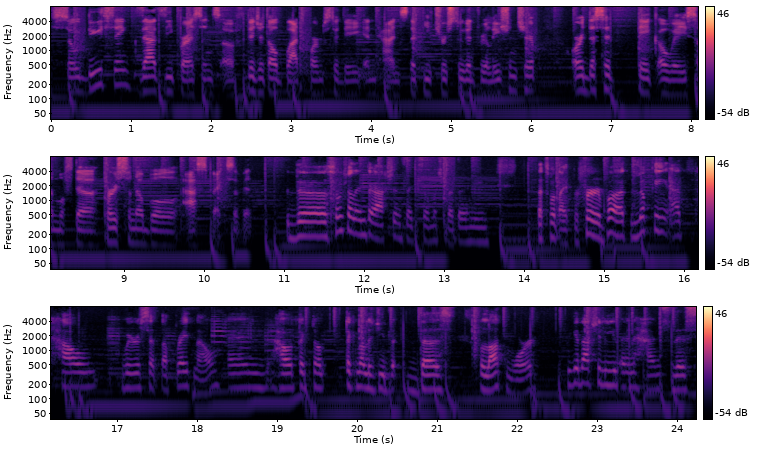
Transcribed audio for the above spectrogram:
So do you think that the presence of digital platforms today enhance the teacher-student relationship or does it take away some of the personable aspects of it? The social interactions like so much better. I mean, that's what I prefer, but looking at how we're set up right now and how techno- technology does a lot more we could actually enhance this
